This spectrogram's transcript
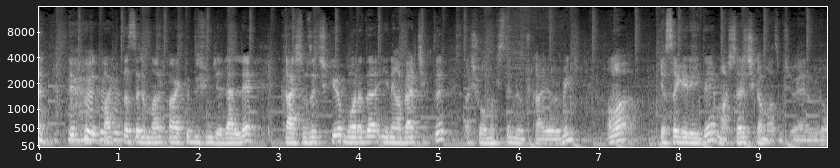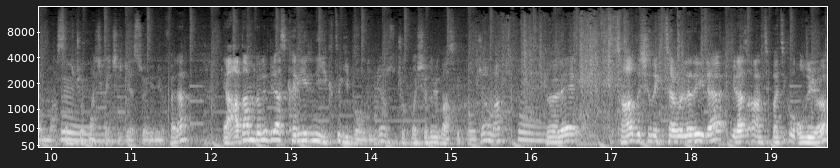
Hep böyle farklı tasarımlar, farklı düşüncelerle karşımıza çıkıyor. Bu arada yeni haber çıktı. Aşı olmak istemiyormuş Kyrie Irving. Ama yasa gereği de maçlara çıkamazmış eğer öyle olmazsa. Birçok maç kaçıracağı söyleniyor falan. Ya adam böyle biraz kariyerini yıktı gibi oldu biliyor musun? Çok başarılı bir basketbolcu ama böyle saha dışındaki tavırlarıyla biraz antipatik oluyor.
